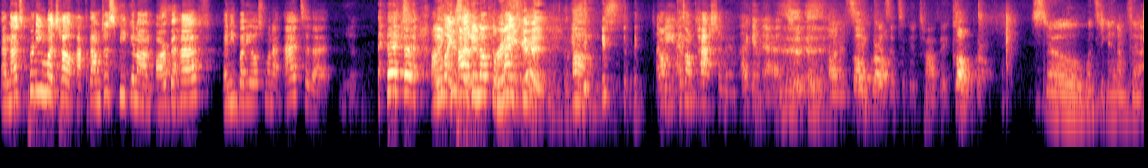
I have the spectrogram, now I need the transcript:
and that's pretty much how I, I'm just speaking on our behalf. Anybody else want to add to that? I'm like you said hogging up the pretty mic. here. good. Um, I mean, because I'm passionate. I can add to it, honestly, Go, girl. because it's a good topic. Go, girl. So once again, I'm Zach.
